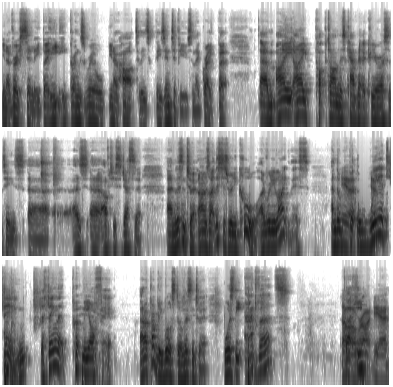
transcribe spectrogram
You know, very silly, but he he brings real you know heart to these these interviews, and they're great. But um, I I popped on this cabinet of curiosities uh, as uh, after you suggested it, and listened to it, and I was like, this is really cool. I really like this. And the Yeah, but the yeah. weird thing, the thing that put me off it, and I probably will still listen to it, was the adverts. But oh he- right yeah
